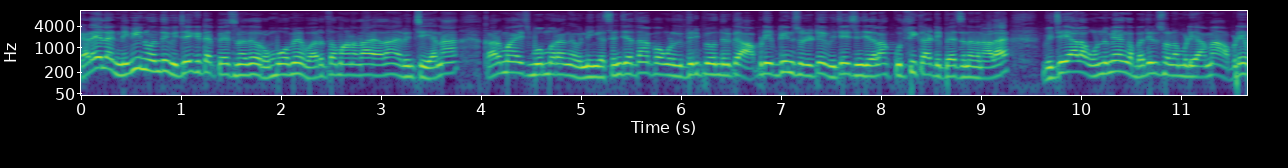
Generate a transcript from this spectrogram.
இடையில நிவின் வந்து விஜய் கிட்ட பேசுனது ரொம்பவுமே வருத்தமானதாக தான் இருந்துச்சு. ஏன்னா கர்மாயிஸ் பூமரங்க நீங்கள் செஞ்சது தான் இப்போ உங்களுக்கு திருப்பி வந்திருக்கு. அப்படி இப்படின்னு சொல்லிட்டு விஜய் செஞ்சதெல்லாம் குத்தி காட்டி பேசுனதுனால விஜயால் ஒன்றுமே அங்கே பதில் சொல்ல முடியாமல் அப்படியே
